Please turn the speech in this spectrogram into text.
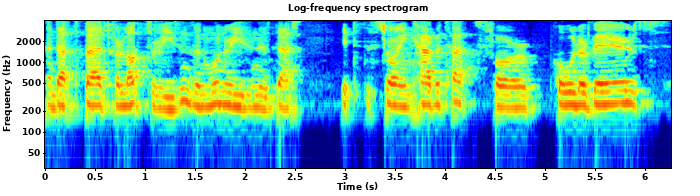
And that's bad for lots of reasons, and one reason is that it's destroying habitats for polar bears,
